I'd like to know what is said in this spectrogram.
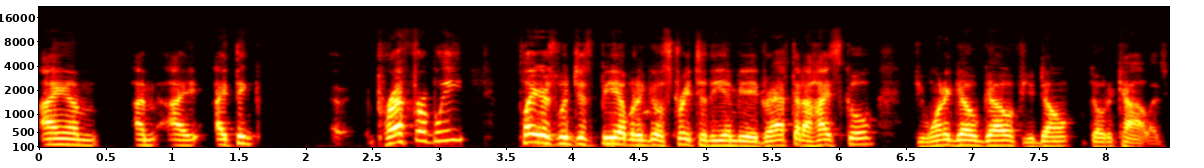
I am I'm I I think uh, preferably players would just be able to go straight to the NBA draft out of high school. If you want to go, go. If you don't, go to college.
